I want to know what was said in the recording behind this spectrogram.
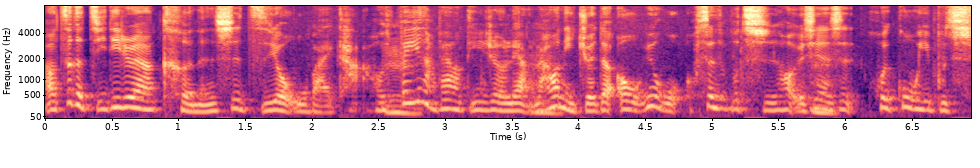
然后这个极低热量可能是只有五百卡，非常非常低热量，然后你觉得哦，因为我甚至不吃哈，有些人是会故意不吃。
